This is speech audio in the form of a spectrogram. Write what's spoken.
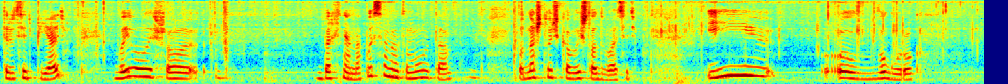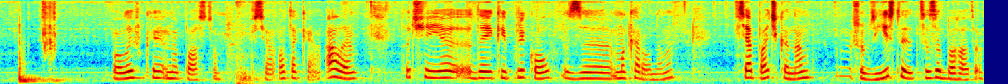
35. Виявилося, що брехня написана, тому так. Одна штучка вийшла 20. І в огурок. Оливки на пасту. Все, отаке. Але тут ще є деякий прикол з макаронами. Вся пачка нам, щоб з'їсти, це забагато.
